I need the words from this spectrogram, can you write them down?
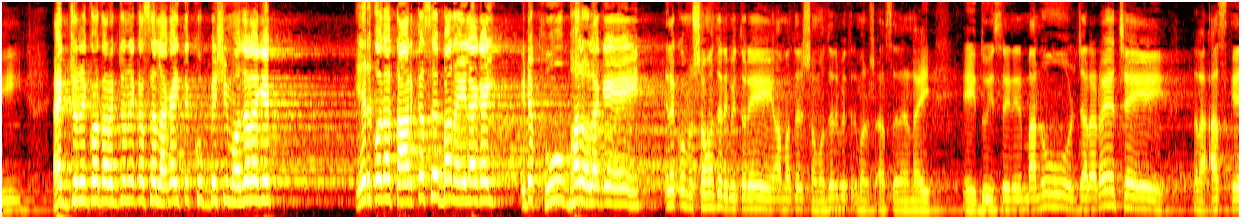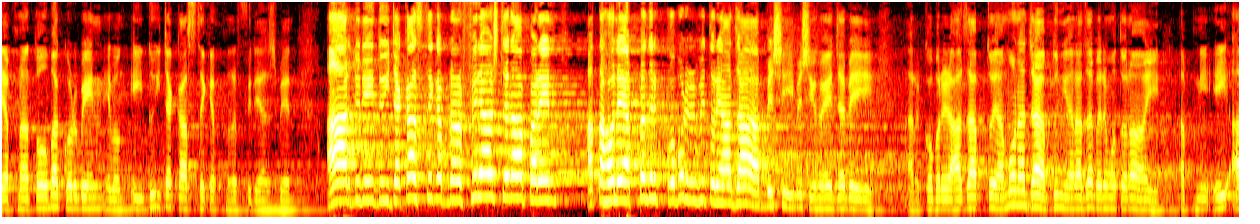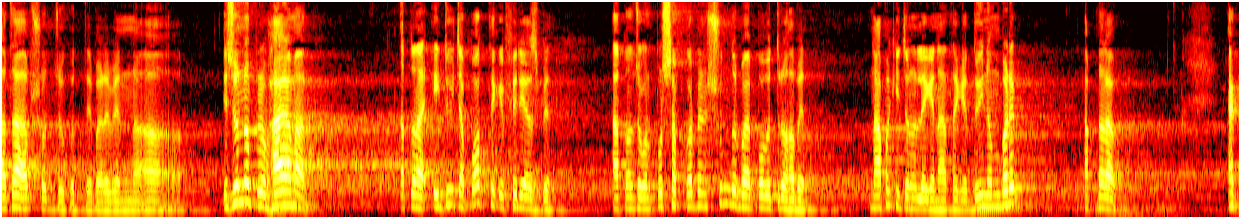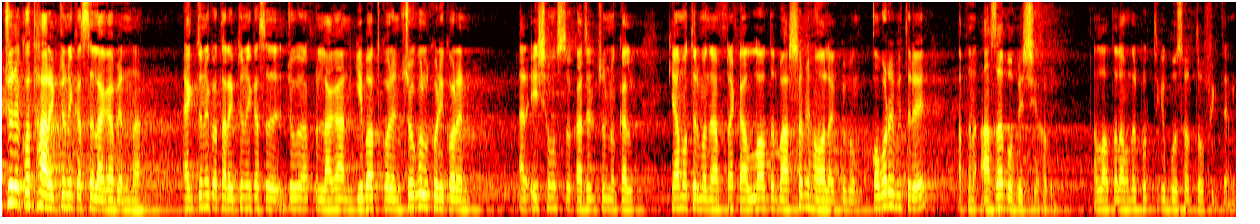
একজনের কথা আরেকজনের কাছে লাগাইতে খুব বেশি মজা লাগে। এর কথা তার কাছে বানাই লাগাই, এটা খুব ভালো লাগে। এরকম সমাজের ভিতরে, আমাদের সমাজের ভিতরে মানুষ আছে না নাই? এই দুই শ্রেণির মানুষ যারা রয়েছে, তারা আজকে আপনারা তৌবা করবেন এবং এই দুইটা কাজ থেকে আপনারা ফিরে আসবেন। আর যদি এই দুইটা কাজ থেকে আপনারা ফিরে আসতে না পারেন তাহলে আপনাদের কবরের ভিতরে আজাব বেশি বেশি হয়ে যাবে। আর কবরের আজাব তো এমন আজাব দুনিয়ার আজাবের মতো নয়। আপনি এই আজাব সহ্য করতে পারবেন না। এজন্য প্রিয় ভাই আমার, আপনারা এই দুইটা পথ থেকে ফিরে আসবেন। আপনারা যখন প্রস্রাব করবেন, সুন্দরভাবে পবিত্র হবেন। নাপাকি যেন লেগে না থাকে। দুই নম্বরে, আপনারা একজনের কথা আরেকজনের কাছে লাগাবেন না। একজনের কথা আরেকজনের কাছে যখন আপনি লাগান গিবাত করেন, চগলখড়ি করেন, আর এই সমস্ত কাজের জন্য কাল কেয়ামতের মধ্যে আপনাকে আল্লাহ বা আসামি হওয়া লাগবে এবং কবরের ভিতরে আপনার আজাবও বেশি হবে। আল্লাহ তালা আমাদের প্রত্যেকে বোঝার তৌফিক দেন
